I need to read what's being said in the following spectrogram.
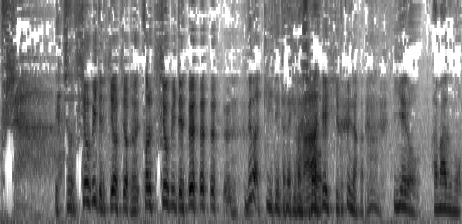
プシャーいや、ちょっと潮吹いてる、潮、潮。それ潮吹いてる。では聴いていただきましょう。はい、ひどいな。イエロー、雨雲。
